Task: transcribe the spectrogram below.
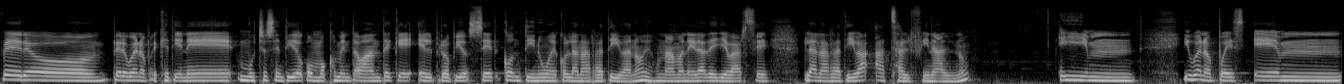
pero, pero bueno, pues que tiene mucho sentido, como hemos comentado antes, que el propio set continúe con la narrativa, ¿no? Es una manera de llevarse la narrativa hasta el final, ¿no? Y, mm, y bueno, pues em,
